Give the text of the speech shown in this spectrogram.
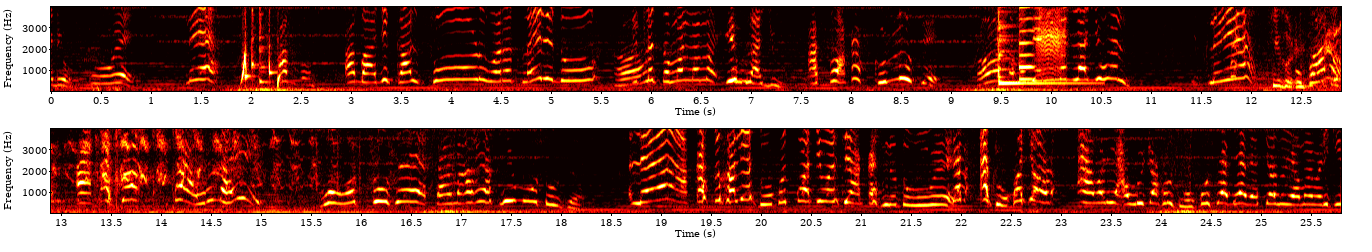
dialogue જ લે, આ- આ બાજી કાલ થોડું વરસ લઈ લીધું. એટલે તમારા મામા એમ લાગ્યું. આ તો આકાશ ખુલ્લું છે. હા તમને એમ જ લાગ્યું હોય એટલે ઊભા આકાશ તો આવડું નહીં. મોટું છે. તમારાથી મોટું છે. એટલે આકાશ તો ખાલી ધોકો જ પહોંચી વળશે. આકાશ ને તો હોવે આ ધોકો છે આવડી. આવડું ચાકડું ધોકો છે. બે વેચાનું એમાં વળી કે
